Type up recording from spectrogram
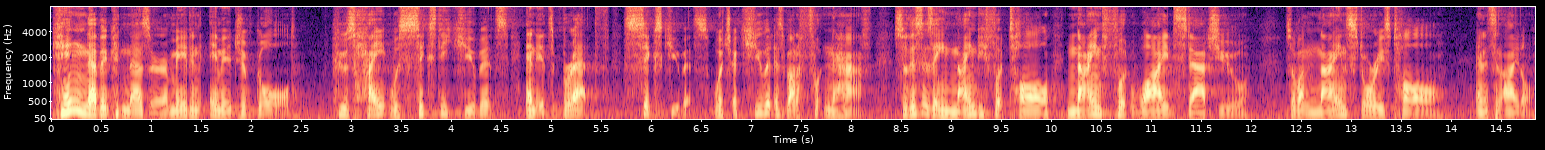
King Nebuchadnezzar made an image of gold whose height was 60 cubits and its breadth 6 cubits, which a cubit is about a foot and a half. So this is a 90 foot tall, 9 foot wide statue. So about 9 stories tall, and it's an idol.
